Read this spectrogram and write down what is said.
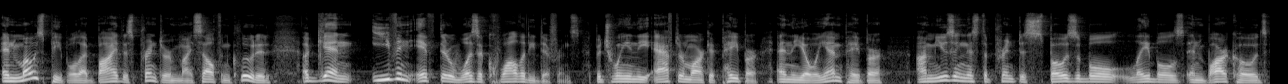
And most people that buy this printer, myself included, again, even if there was a quality difference between the aftermarket paper and the OEM paper, I'm using this to print disposable labels and barcodes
